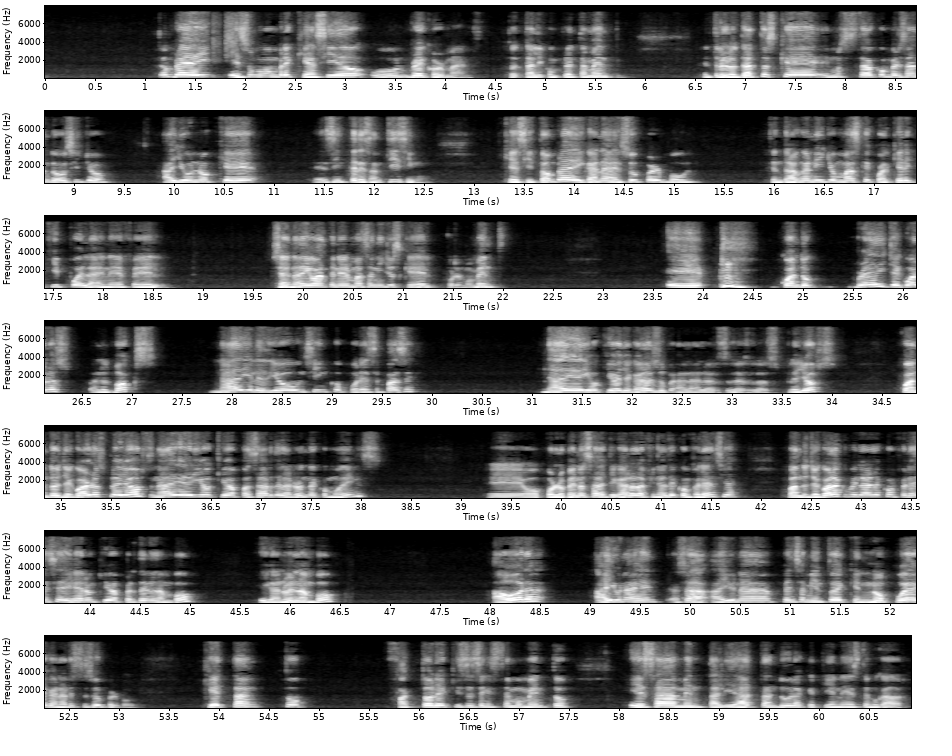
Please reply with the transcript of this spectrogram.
Tom Brady es un hombre que ha sido un recordman, total y completamente. Entre los datos que hemos estado conversando vos y yo, hay uno que es interesantísimo, que si Tom Brady gana el Super Bowl, tendrá un anillo más que cualquier equipo de la NFL. O sea, nadie va a tener más anillos que él por el momento. Eh, cuando Brady llegó a los, a los Bucks, nadie le dio un 5 por ese pase. Nadie dijo que iba a llegar a, los, playoffs. Cuando llegó a los playoffs, nadie dijo que iba a pasar de la ronda de comodines. Eh, o por lo menos a llegar a la final de conferencia. Cuando llegó a la final de conferencia dijeron que iba a perder en Lambeau y ganó en Lambeau. Ahora hay una gente, o sea, hay un pensamiento de que no puede ganar este Super Bowl. ¿Qué tanto factor X es en este momento esa mentalidad tan dura que tiene este jugador?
